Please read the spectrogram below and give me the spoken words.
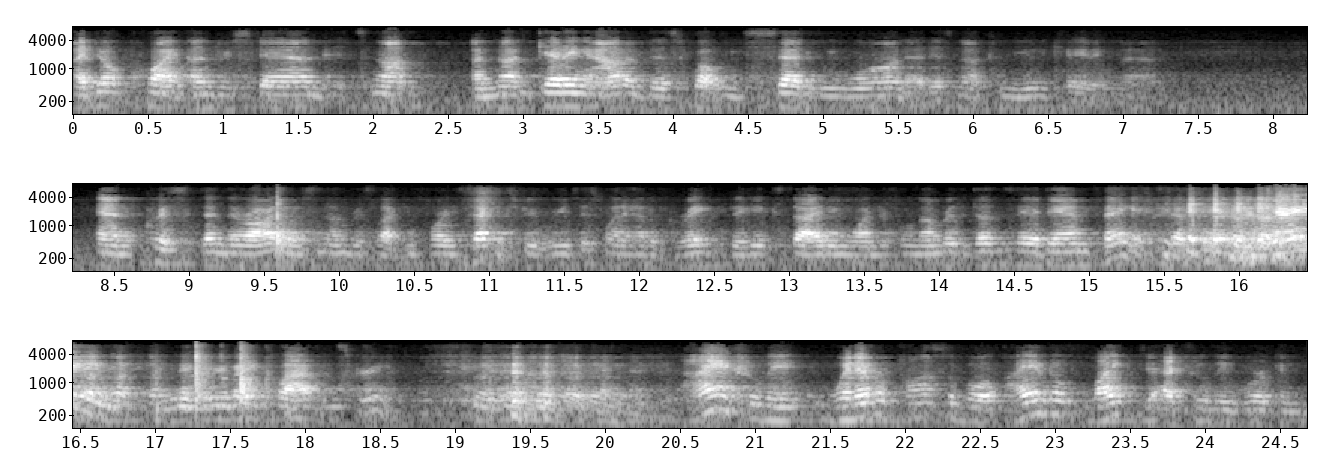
I don't quite understand, it's not, I'm not getting out of this what we said we wanted, it's not communicating that. And of course, then there are those numbers like in 42nd Street where you just want to have a great, big, exciting, wonderful number that doesn't say a damn thing except entertain and make everybody clap and scream. I actually, whenever possible, I don't like to actually work in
